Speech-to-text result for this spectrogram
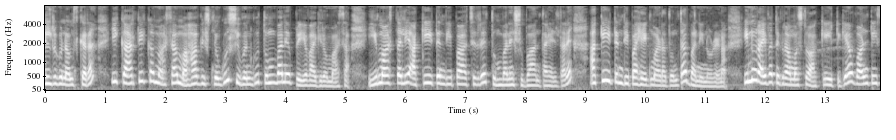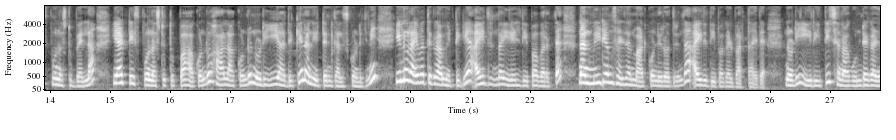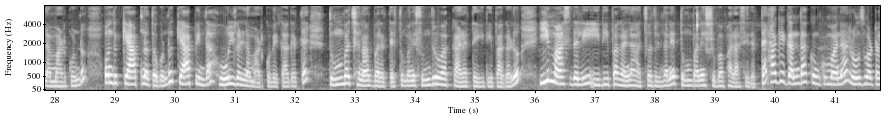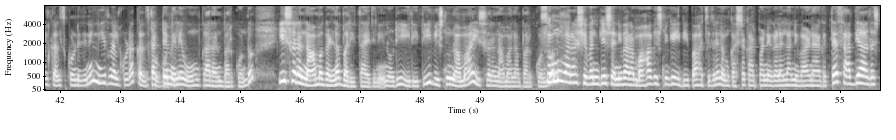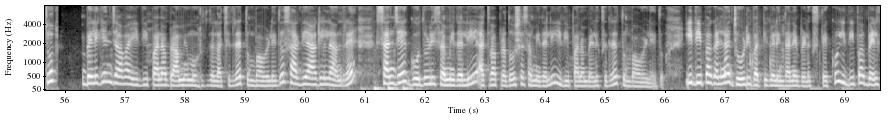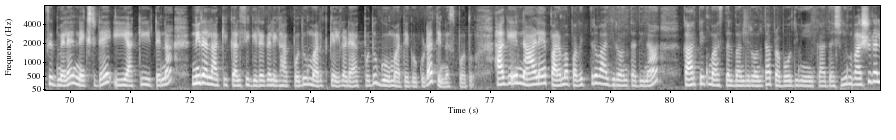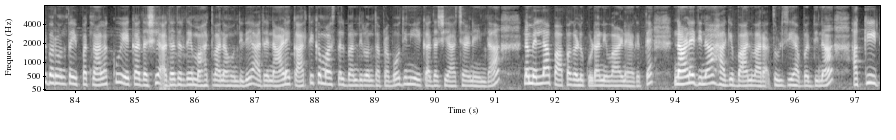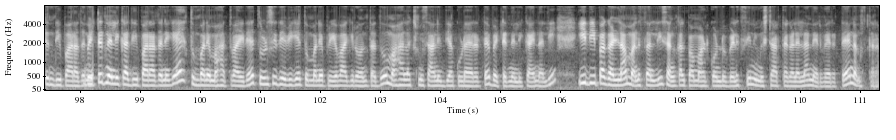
ಎಲ್ರಿಗೂ ನಮಸ್ಕಾರ. ಈ ಕಾರ್ತೀಕ ಮಾಸ ಮಹಾವಿಷ್ಣುಗೂ ಶಿವನಿಗೂ ತುಂಬಾ ಪ್ರಿಯವಾಗಿರೋ ಮಾಸ. ಈ ಮಾಸದಲ್ಲಿ ಅಕ್ಕಿ ಹಿಟ್ಟಿನ ದೀಪ ಹಚ್ಚಿದ್ರೆ ತುಂಬಾ ಶುಭ ಅಂತ ಹೇಳ್ತಾರೆ. ಅಕ್ಕಿ ಹಿಟ್ಟಿನ ದೀಪ ಹೇಗೆ ಮಾಡೋದು ಅಂತ ಬನ್ನಿ ನೋಡೋಣ. ಇನ್ನೂರ ಐವತ್ತು ಗ್ರಾಮ್ ಅಷ್ಟು ಅಕ್ಕಿ ಹಿಟ್ಟಿಗೆ ಒನ್ ಟೀ ಸ್ಪೂನ್ ಅಷ್ಟು ಬೆಲ್ಲ, ಎರಡು ಟೀ ಸ್ಪೂನ್ ಅಷ್ಟು ತುಪ್ಪ ಹಾಕೊಂಡು, ಹಾಲು ಹಾಕೊಂಡು ನೋಡಿ ಈ ಅದಕ್ಕೆ ನಾನು ಹಿಟ್ಟನ್ನು ಕಲಿಸ್ಕೊಂಡಿದ್ದೀನಿ. ಇನ್ನೂರ ಐವತ್ತು ಗ್ರಾಮ್ ಹಿಟ್ಟಿಗೆ ಐದರಿಂದ ಏಳು ದೀಪ ಬರುತ್ತೆ. ನಾನು ಮೀಡಿಯಂ ಸೈಜಲ್ಲಿ ಮಾಡ್ಕೊಂಡಿರೋದ್ರಿಂದ ಐದು ದೀಪಗಳು ಬರ್ತಾ ಇದೆ. ನೋಡಿ ಈ ರೀತಿ ಚೆನ್ನಾಗಿ ಉಂಡೆಗಳನ್ನ ಮಾಡಿಕೊಂಡು ಒಂದು ಕ್ಯಾಪ್ನ ತಗೊಂಡು ಕ್ಯಾಪಿಂದ ಹೋಲ್ಗಳನ್ನ ಮಾಡ್ಕೋಬೇಕಾಗತ್ತೆ. ತುಂಬ ಚೆನ್ನಾಗಿ ಬರುತ್ತೆ. ತುಂಬಾ ಸುಂದರವಾಗಿ ಕಾಣುತ್ತೆ ಈ ದೀಪಗಳು. ಈ ಮಾಸದಲ್ಲಿ ಈ ದೀಪಗಳನ್ನ ಹಚ್ಚೋದ್ರಿಂದನೇ ತುಂಬಾನೇ ಶುಭ ಫಲ ಸಿಗುತ್ತೆ. ಹಾಗೆ ಗಂಧ ಕುಂಕುಮನ ರೋಸ್ ವಾಟರ್ ಕಲ್ಸ್ಕೊಂಡಿದ್ದೀನಿ ನೀರಿನಲ್ಲಿ ಕೂಡ ಕಲ್ಸ್ ತಟ್ಟೆ ಮೇಲೆ ಓಂಕಾರನ ಬರ್ಕೊಂಡು ಈಶ್ವರ ನಾಮಗಳನ್ನ ಬರಿತಾ ಇದ್ದೀನಿ ನೋಡಿ ಈ ರೀತಿ ವಿಷ್ಣು ನಾಮ, ಈಶ್ವರ ನಾಮನ ಬರ್ಕೊಂಡು ಸೋಮವಾರ ಶಿವನ್ಗೆ, ಶನಿವಾರ ಮಹಾವಿಷ್ಣುಗೆ ಈ ದೀಪ ಹಚ್ಚಿದ್ರೆ ನಮ್ಮ ಕಷ್ಟ ಕಾರ್ಪಣ್ಯಗಳೆಲ್ಲ ನಿವಾರಣೆ ಆಗುತ್ತೆ. ಸಾಧ್ಯ ಆದಷ್ಟು ಬೆಳಗಿನ ಜಾವ ಈ ದೀಪನ ಬ್ರಾಹ್ಮಿ ಮುಹೂರ್ತದಲ್ಲಿ ಹಚ್ಚಿದ್ರೆ ತುಂಬ ಒಳ್ಳೆಯದು ಸಾಧ್ಯ ಆಗಲಿಲ್ಲ ಅಂದರೆ ಸಂಜೆ ಗೋಧೂಳಿ ಸಮಯದಲ್ಲಿ ಅಥವಾ ಪ್ರದೋಷ ಸಮಯದಲ್ಲಿ ಈ ದೀಪನ ಬೆಳಗಿಸಿದ್ರೆ ತುಂಬ ಒಳ್ಳೆಯದು ಈ ದೀಪಗಳನ್ನ ಜೋಡಿ ಬತ್ತಿಗಳಿಂದನೇ ಬೆಳಗಿಸ್ಬೇಕು. ಈ ದೀಪ ಬೆಳಗಿಸಿದ ಮೇಲೆ ನೆಕ್ಸ್ಟ್ ಡೇ ಈ ಅಕ್ಕಿ ಹಿಟ್ಟನ್ನು ನೀರಲ್ಲಿ ಹಾಕಿ ಕಲಸಿ ಗಿಡಗಳಿಗೆ ಹಾಕ್ಬೋದು, ಮರದ ಕೆಳಗಡೆ ಹಾಕ್ಬೋದು, ಗೋಮಾತೆಗೂ ಕೂಡ ತಿನ್ನಿಸ್ಬೋದು. ಹಾಗೆಯೇ ನಾಳೆ ಪರಮ ಪವಿತ್ರವಾಗಿರುವಂಥ ದಿನ ಕಾರ್ತಿಕ್ ಮಾಸದಲ್ಲಿ ಬಂದಿರುವಂಥ ಪ್ರಬೋಧಿನಿ ಏಕಾದಶಿ. ವರ್ಷದಲ್ಲಿ ಬರುವಂಥ ಇಪ್ಪತ್ನಾಲ್ಕು ಏಕಾದಶಿ ಅದರದೇ ಮಹತ್ವನ ಹೊಂದಿದೆ. ಆದರೆ ನಾಳೆ ಕಾರ್ತಿಕ ಮಾಸದಲ್ಲಿ ಬಂದಿರುವಂಥ ಪ್ರಬೋಧಿನಿ ಏಕಾದಶಿ ಆಚರಣೆಯಿಂದ ನಮ್ಮೆಲ್ಲ ಪಾಪಗಳು ಕೂಡ ನಿವಾರಣೆ ಆಗುತ್ತೆ. ನಾಳೆ ದಿನ ಹಾಗೆ ಭಾನುವಾರ ತುಳಸಿ ಹಬ್ಬದ ದಿನ ಅಕ್ಕಿ ಹಿಟ್ಟಿನ ದೀಪಾರಾಧನೆ, ಬೆಟ್ಟದ ನೆಲ್ಲಿಕಾಯಿ ದೀಪಾರಾಧನೆಗೆ ತುಂಬಾ ಮಹತ್ವ ಇದೆ. ತುಳಸಿ ದೇವಿಗೆ ತುಂಬಾ ಪ್ರಿಯವಾಗಿರುವಂಥದ್ದು ಮಹಾಲಕ್ಷ್ಮಿ ಸಾನ್ನಿಧ್ಯ ಕೂಡ ಇರುತ್ತೆ ಬೆಟ್ಟದ ನೆಲ್ಲಿಕಾಯಿನಲ್ಲಿ. ಈ ದೀಪಗಳನ್ನ ಮನಸ್ಸಲ್ಲಿ ಸಂಕಲ್ಪ ಮಾಡಿಕೊಂಡು ಬೆಳಗಿಸಿ ನಿಮ್ಮ ಇಷ್ಟಾರ್ಥಗಳೆಲ್ಲ ನೆರವೇರುತ್ತೆ. ನಮಸ್ಕಾರ.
